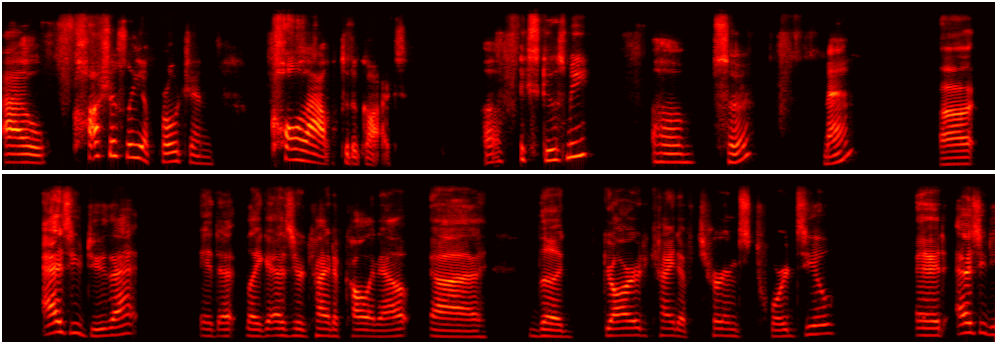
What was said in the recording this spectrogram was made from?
I'll cautiously approach and call out to the guards. Uh, excuse me, um, sir, ma'am. uh as you do that it uh, like as you're kind of calling out uh the guard kind of turns towards you and as you do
